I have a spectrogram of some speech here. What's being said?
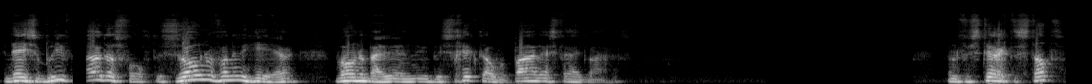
En deze brief luidt als volgt: De zonen van uw Heer wonen bij u en u beschikt over paarden en strijdwagens. een versterkte stad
